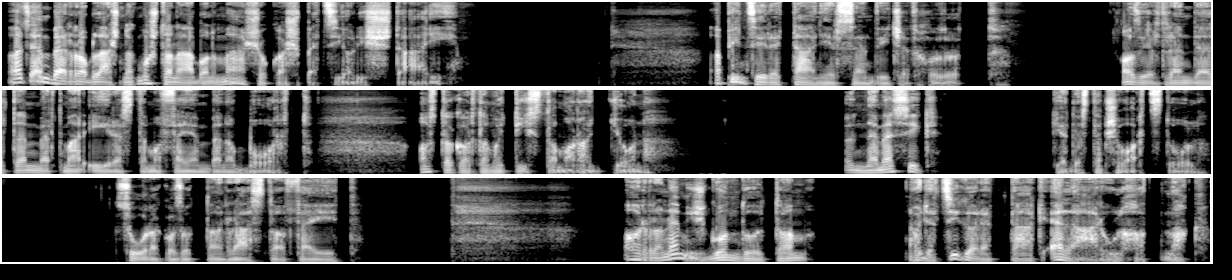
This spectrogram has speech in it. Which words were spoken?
Az emberrablásnak mostanában mások a specialistái. A pincér egy tányér szendvicset hozott. Azért rendeltem, mert már éreztem a fejemben a bort. Azt akartam, hogy tiszta maradjon. Nem eszik? kérdeztem Schwarztól. Szórakozottan rázta a fejét. Arra nem is gondoltam, hogy a cigaretták elárulhatnak,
